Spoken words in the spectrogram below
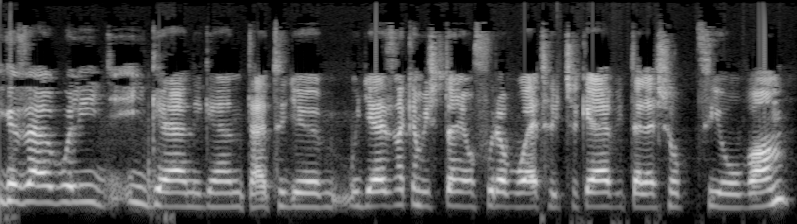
igazából így, igen, igen, tehát hogy ugye ez nekem is nagyon fura volt, hogy csak elviteles opció van,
